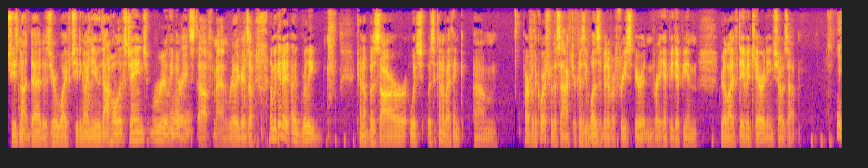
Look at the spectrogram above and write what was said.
She's not dead. Is your wife cheating on you? That whole exchange, really Mhm. great stuff, man. Really great stuff. And we get a, a really kind of bizarre, which was kind of, I think, um, par for the course for this actor because he was a bit of a free spirit and very hippy dippy in real life. David Carradine shows up. yeah,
